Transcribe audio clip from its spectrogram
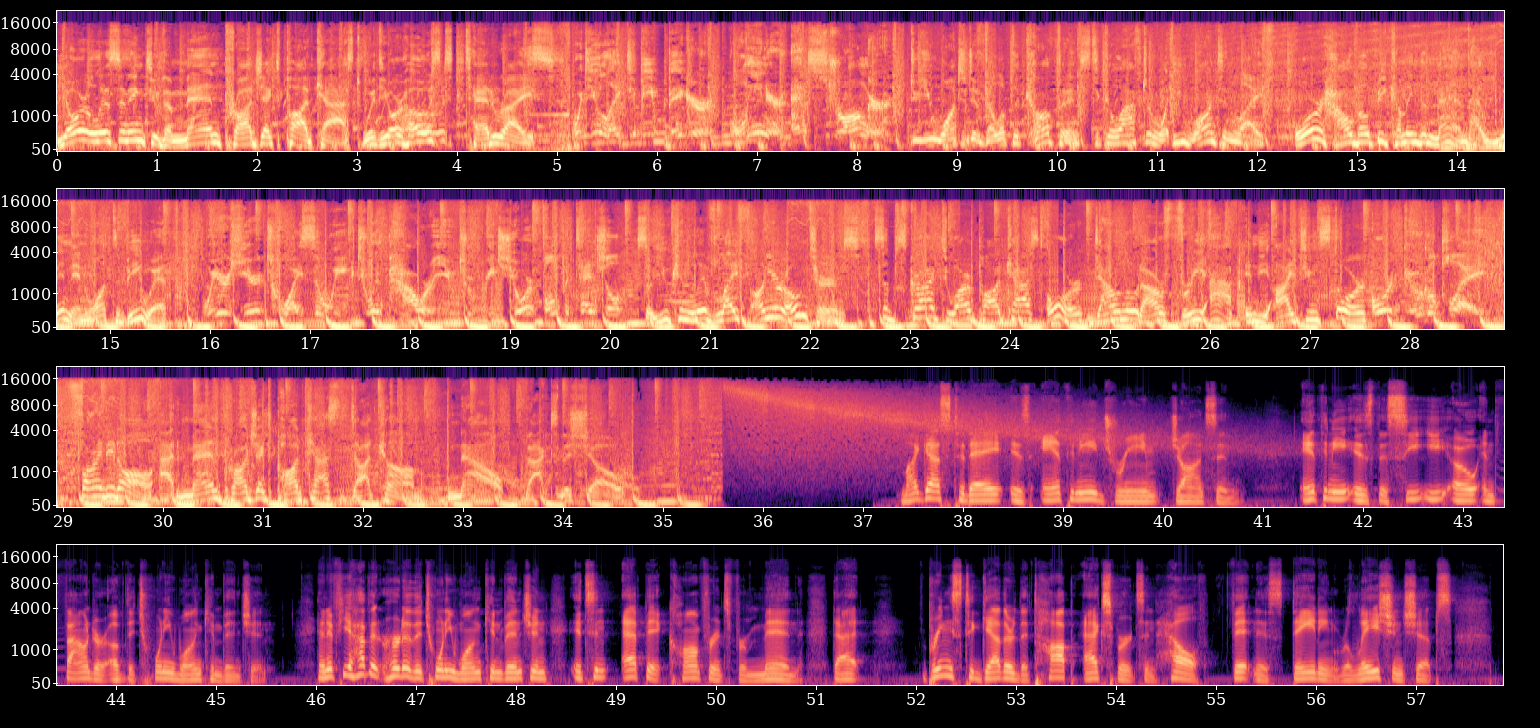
You're listening to the Man Project Podcast with your host, Ted Ryce. Would you like to be bigger, leaner, and stronger? Do you want to develop the confidence to go after what you want in life? Or how about becoming the man that women want to be with? We're here twice a week to empower you to reach your full potential so you can live life on your own terms. Subscribe to our podcast or download our free app in the iTunes Store or Google Play. Find it all at manprojectpodcast.com. Now, back to the show. My guest today is Anthony Dream Johnson. Anthony is the CEO and founder of the 21 Convention. And if you haven't heard of the 21 Convention, it's an epic conference for men that brings together the top experts in health, fitness, dating, relationships,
